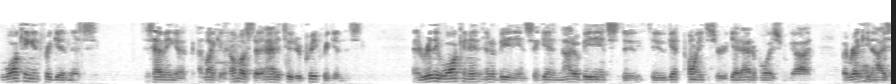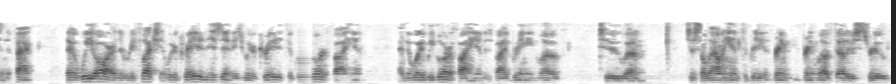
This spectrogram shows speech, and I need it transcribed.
walking in forgiveness, is having a like a, almost an attitude of pre-forgiveness and really walking in, in obedience. Again, not obedience to, to get points or get attaboys from God, but recognizing the fact that we are the reflection. We are created in His image. We are created to glorify Him. And the way we glorify Him is by bringing love to, um, just allowing Him to bring, bring, bring love to others through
